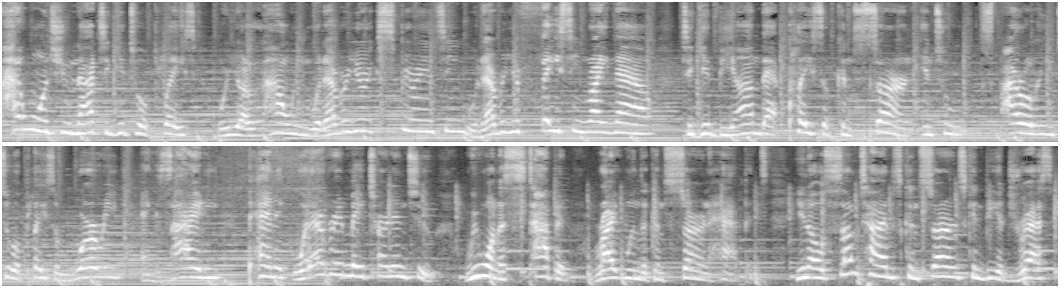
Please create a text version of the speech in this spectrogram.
I want you not to get to a place where you're allowing whatever you're experiencing, whatever you're facing right now, to get beyond that place of concern into spiraling into a place of worry, anxiety, panic, whatever it may turn into. We want to stop it right when the concern happens. You know, sometimes concerns can be addressed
